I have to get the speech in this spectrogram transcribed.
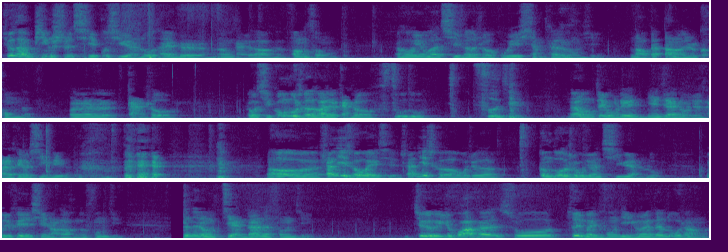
就算平时骑不骑远路，它也是让我感觉到很放松。然后因为我在骑车的时候不会想太多东西，脑袋大脑就是空的，我就是感受。如果骑公路车的话，就感受速度、刺激，那种对我们这个年纪来说，我觉得还是很有吸引力的。对。然后山地车我也骑，山地车我觉得更多的是我喜欢骑远路，我就可以欣赏到很多风景，是那种简单的风景。就有一句话，他说最美的风景永远在路上嘛。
